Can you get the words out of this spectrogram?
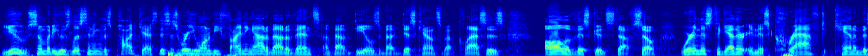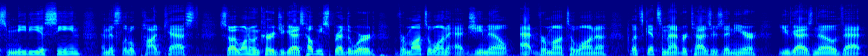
You, somebody who's listening to this podcast, this is where you want to be finding out about events, about deals, about discounts, about classes all of this good stuff. So, we're in this together in this craft cannabis media scene and this little podcast. So, I want to encourage you guys, help me spread the word. Vermontawana at Gmail, at Vermontawana. Let's get some advertisers in here. You guys know that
